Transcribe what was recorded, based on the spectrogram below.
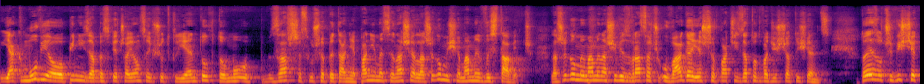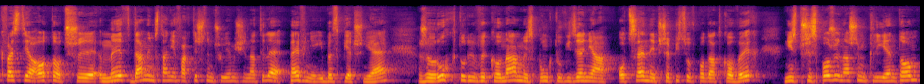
jak mówię o opinii zabezpieczającej wśród klientów, to mu zawsze słyszę pytanie, panie mecenasie, dlaczego my się mamy wystawiać? Dlaczego my mamy na siebie zwracać uwagę jeszcze płacić za to 20 tysięcy? To jest oczywiście kwestia o to, czy my w danym stanie faktycznym czujemy się na tyle pewnie i bezpiecznie, że ruch, który wykonamy z punktu widzenia oceny przepisów podatkowych, nie przysporzy naszym klientom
